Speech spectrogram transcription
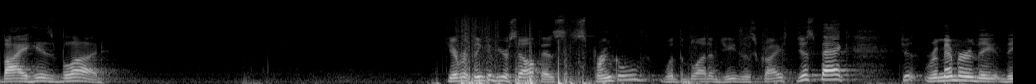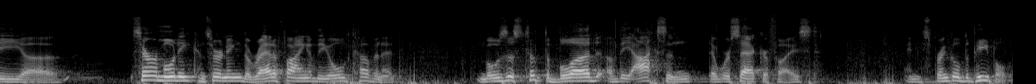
by his blood. Do you ever think of yourself as sprinkled with the blood of Jesus Christ? Just back, just remember the, the uh, ceremony concerning the ratifying of the old covenant, Moses took the blood of the oxen that were sacrificed and he sprinkled the people.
